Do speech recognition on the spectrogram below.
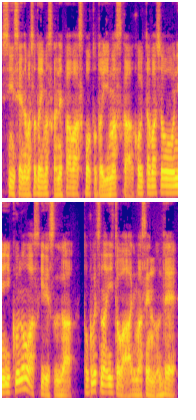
神聖な場所といいますかね、パワースポットといいますか、こういった場所に行くのは好きですが、特別な意図はありませんので、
